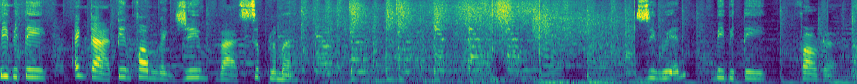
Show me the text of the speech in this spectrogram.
BBT, anh cả tiên phong ngành gym và supplement. Duy Nguyễn, BBT Founder.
